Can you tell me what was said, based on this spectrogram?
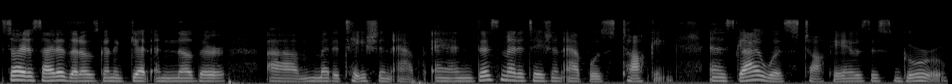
So i decided that i was to get another um, meditation app, and this meditation app was talking, and this guy was talking. It was this guru,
